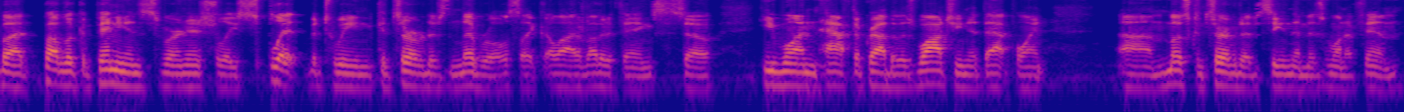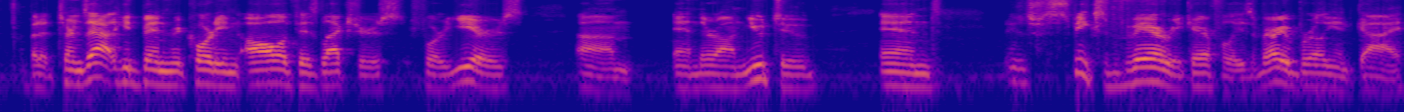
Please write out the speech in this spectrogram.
but public opinions were initially split between conservatives and liberals, like a lot of other things. So he won half the crowd that was watching at that point. Um, most conservatives seeing them as one of him, but it turns out he'd been recording all of his lectures for years, um, and they're on YouTube. And speaks very carefully. He's a very brilliant guy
